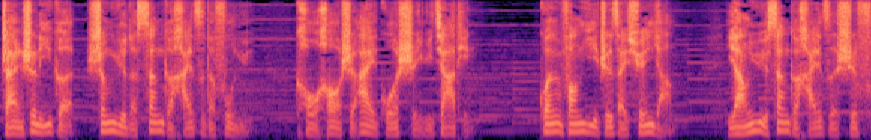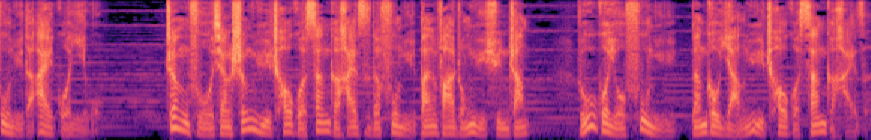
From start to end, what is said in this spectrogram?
展示了一个生育了三个孩子的妇女，口号是“爱国始于家庭”。官方一直在宣扬，养育三个孩子是妇女的爱国义务。政府向生育超过三个孩子的妇女颁发荣誉勋章。如果有妇女能够养育超过三个孩子，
